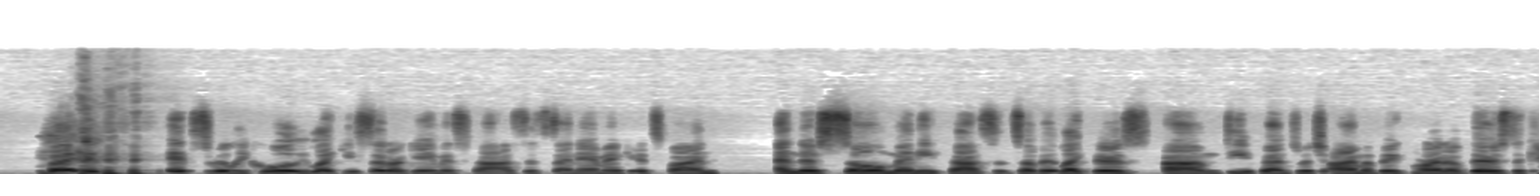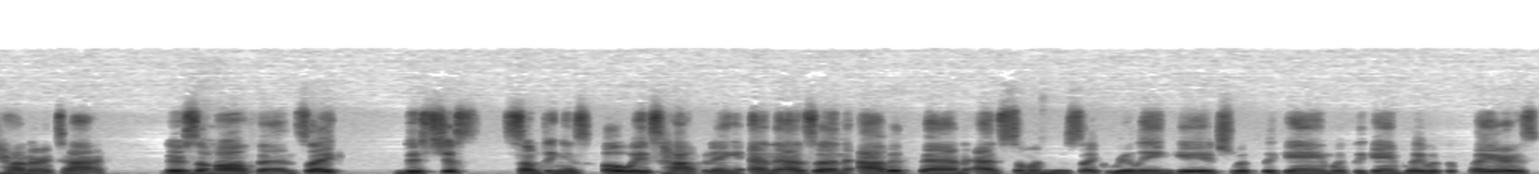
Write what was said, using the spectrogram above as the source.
but it's, it's really cool. Like you said, our game is fast, it's dynamic, it's fun and there's so many facets of it. Like there's um, defense which i'm a big part of. There's the counterattack. There's mm-hmm. the offense. Like this just something is always happening. And as an avid fan as someone who's like really engaged with the game with the gameplay with the players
